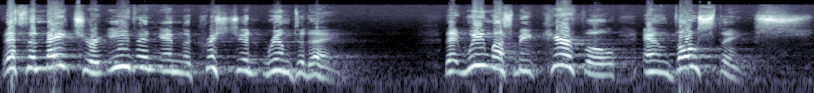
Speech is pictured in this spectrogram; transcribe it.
That's the nature even in the Christian realm today. That we must be careful in those things.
